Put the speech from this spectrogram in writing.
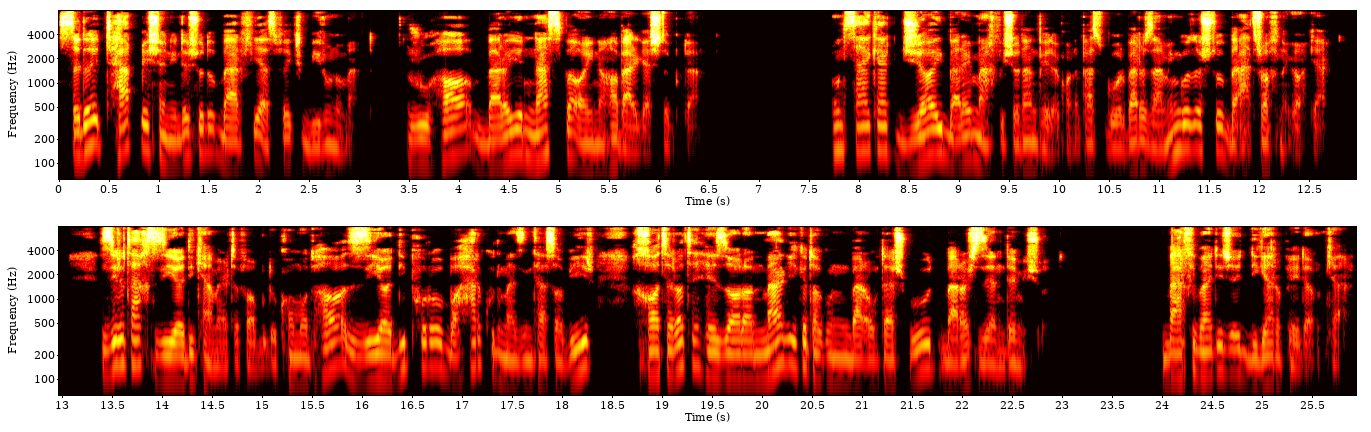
صدای تقی شنیده شد و برفی از فکر بیرون اومد. روحها برای نصب آینه ها برگشته بودند اون سعی کرد جایی برای مخفی شدن پیدا کنه. پس گربه رو زمین گذاشت و به اطراف نگاه کرد. زیر تخت زیادی کم ارتفاع بود و کمدها زیادی پرو با هر کدوم از این تصاویر خاطرات هزاران مرگی که تاکنون بر اوتش بود براش زنده می‌شد. برفی باید یه جای دیگر رو پیدا می‌کرد.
